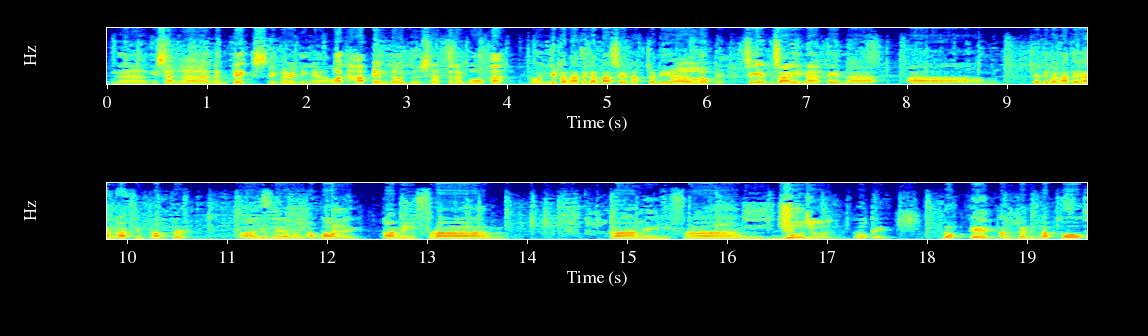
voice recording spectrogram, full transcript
na isang ah, nag-text regarding ah, what happened daw doon sa Treboca. No, hindi pa natin nabasa yun actually, uh, Oo. Doc. eh. Sige, basahin natin. Uh, um, pwede ba natin angat yung prompter? Uh, yung merong about eh. Coming from... Coming from June. June. Okay. Doc Ed, ang ganda po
